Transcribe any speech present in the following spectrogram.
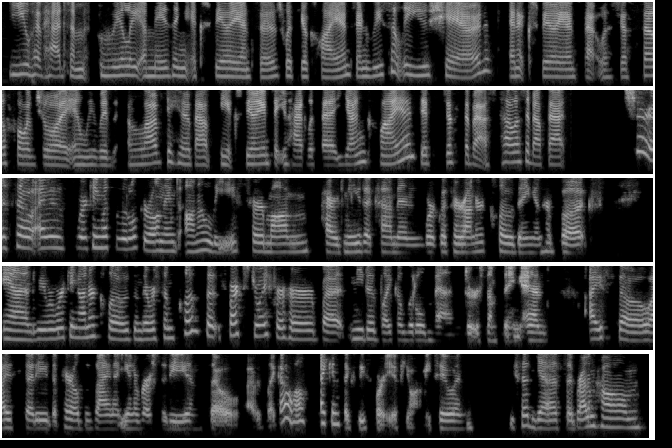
You have had some really amazing experiences with your clients, and recently you shared an experience that was just so full of joy. And we would love to hear about the experience that you had with a young client. It's just the best. Tell us about that. Sure. So I was working with a little girl named Annalise. Her mom hired me to come and work with her on her clothing and her books and we were working on her clothes and there were some clothes that sparked joy for her but needed like a little mend or something and i sew i studied apparel design at university and so i was like oh well i can fix these for you if you want me to and she said yes i brought them home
